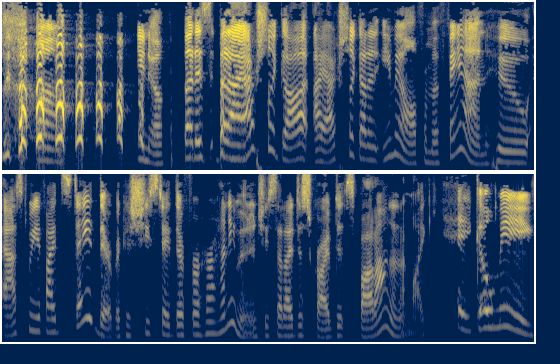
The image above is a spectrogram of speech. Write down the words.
um, you know, but it's but I actually got I actually got an email from a fan who asked me if I'd stayed there because she stayed there for her honeymoon and she said I described it spot on and I'm like, yay, go me,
